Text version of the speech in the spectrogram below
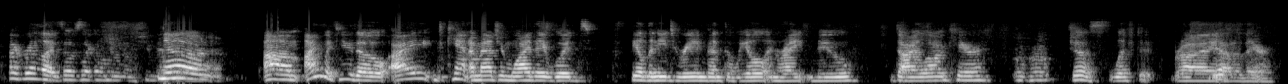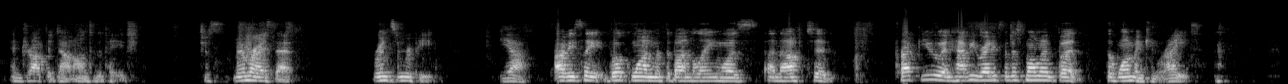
I realized. I was like, oh, no, no. She meant No, no. Um, I'm with you though. I can't imagine why they would feel the need to reinvent the wheel and write new dialogue here. Mhm. Just lift it right Yep. out of there and drop it down onto the page. Just memorize that. Rinse and repeat. Yeah. Obviously, book one with the bundling was enough to prep you and have you ready for this moment, but the woman can write.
